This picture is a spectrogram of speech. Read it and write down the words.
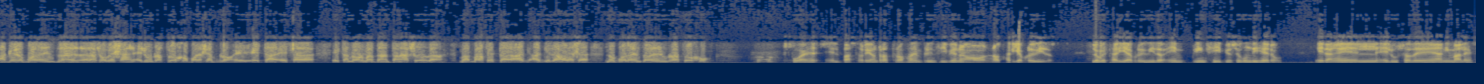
a que no puedan entrar las ovejas en un rastrojo, por ejemplo, eh, esta esta esta norma tan tan absurda, ¿va, a afectar a, que las ovejas no puedan entrar en un rastrojo? Pues el pastoreo en rastrojo en principio no, no estaría prohibido. Lo que estaría prohibido en principio, según dijeron, eran el, el uso de animales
